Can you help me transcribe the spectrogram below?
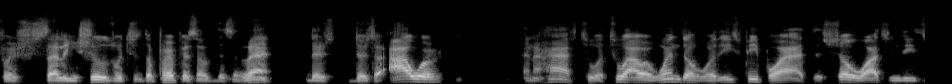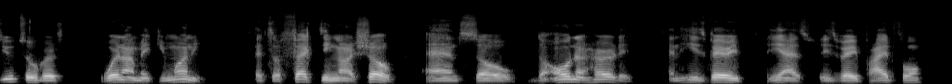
for selling shoes, which is the purpose of this event. There's there's an hour and a half to a two hour window where these people are at the show watching these YouTubers. We're not making money. It's affecting our show. And so the owner heard it and he's very he has he's very prideful.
